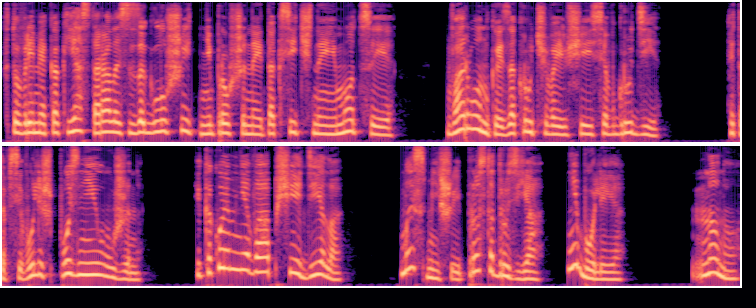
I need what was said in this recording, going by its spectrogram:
в то время как я старалась заглушить непрошенные токсичные эмоции воронкой, закручивающейся в груди. Это всего лишь поздний ужин. И какое мне вообще дело? Мы с Мишей просто друзья, не более. Ну-ну,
